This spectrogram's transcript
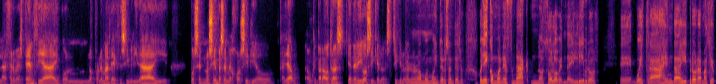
la efervescencia y con los problemas de accesibilidad y pues no siempre es el mejor sitio callado, aunque para otras, ya te digo, sí que lo es. Sí que lo es. No, muy, muy interesante eso. Oye, y como en FNAC no solo vendáis libros, eh, vuestras agendas y, programación,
